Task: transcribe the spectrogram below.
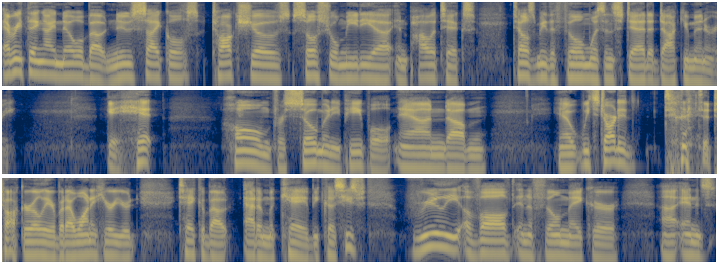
Everything I know about news cycles, talk shows, social media, and politics tells me the film was instead a documentary. It hit home for so many people. And, um, you know, we started to talk earlier, but I want to hear your take about Adam McKay because he's really evolved in a filmmaker uh, and it's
